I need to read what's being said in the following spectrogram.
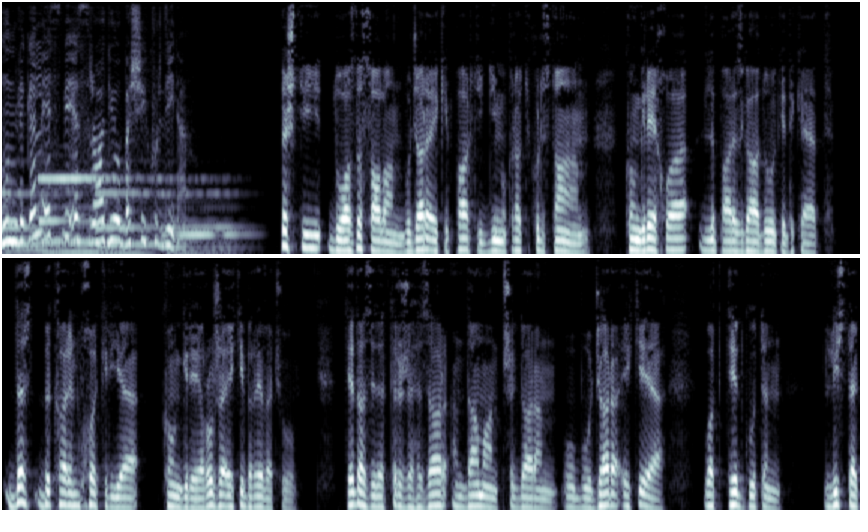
هون لگل اس بی اس رادیو بشی کردینه پشتی دوازده سالان بجاره اکی پارتی دیموکراتی کردستان کنگره خواه لپارزگاه دو که دکت دست بکارن خواه کریه کنگره روژا اکی بره وچو تیدا زیده ترجه هزار اندامان دارن و بجاره اکیه وقت تید گوتن لیستک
